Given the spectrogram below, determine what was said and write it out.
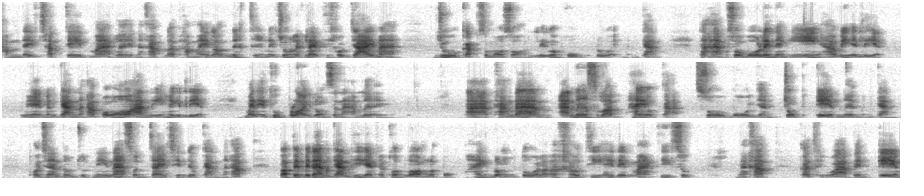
ทำได้ชัดเจนมากเลยนะครับ แล้วทำให้เรานึกถึงในช่วงแรก ๆ ที่เขาย้ายมาอยู่กับสโมสรลิเวอร์พูลด้วยเหมือนกัน ถ้าหากโซโบเล่นอย่างนี้ฮาวิเอเลียดเหนื่อยเหมือนกันนะครับเพราะเมื่อวานนี้เอเลียดไม่ได้ถูกปล่อยลงสนามเลยทางด้านอาร์เนอร์สล็อตให้โอกาสโซโบยันจบเกมเลยเหมือนกัน เพราะฉะนั้นตรงจุดนี้น่าสนใจเช่นเดียวกันนะครับ ก็เป็นไปได้เหมือนกันที่อยากจะทดลองระบบให้ลงตัวแล้วก็เข้าที่ให้ได้มากที่สุดนะครับ ก็ถือว่าเป็นเกม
